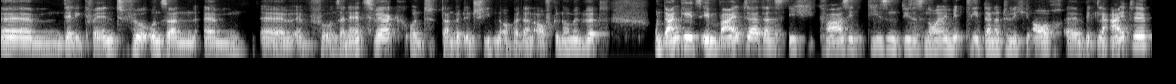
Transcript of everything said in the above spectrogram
ähm, Delinquent für unseren ähm, äh, für unser Netzwerk und dann wird entschieden, ob er dann aufgenommen wird. Und dann geht es eben weiter, dass ich quasi diesen, dieses neue Mitglied dann natürlich auch äh, begleite,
